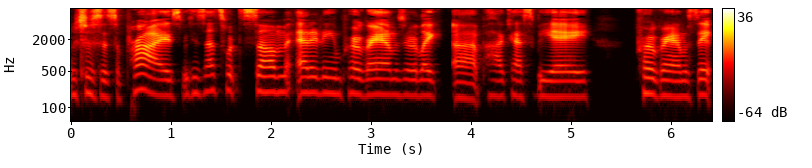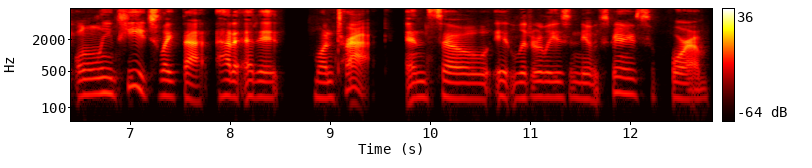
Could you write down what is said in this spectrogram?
which is a surprise because that's what some editing programs or like uh podcast VA programs they only teach like that how to edit one track. And so it literally is a new experience for them.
